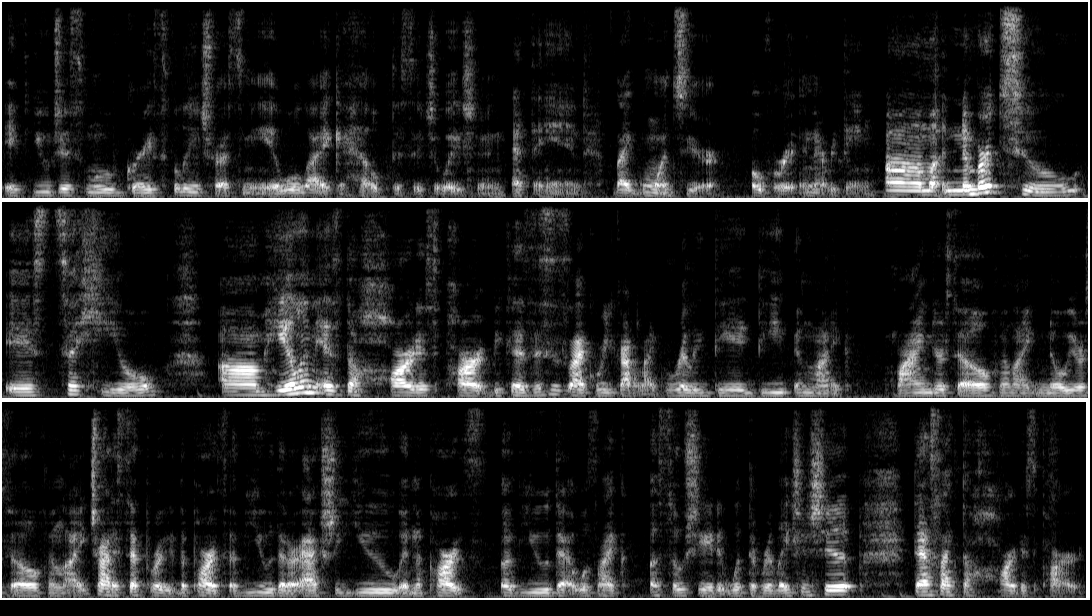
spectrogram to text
if you just move gracefully, trust me, it will like help the situation at the end. Like once you're over it and everything. Um, number two is to heal. Um, healing is the hardest part because this is like where you gotta like really dig deep and like find yourself and like know yourself and like try to separate the parts of you that are actually you and the parts of you that was like associated with the relationship that's like the hardest part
